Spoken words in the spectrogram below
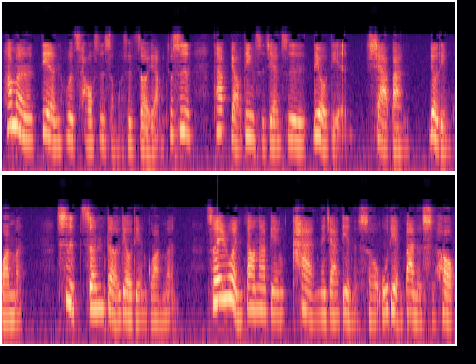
他们的店或者超市什么是这样，就是他表定时间是六点下班，六点关门。是真的六点关门，所以如果你到那边看那家店的时候，五点半的时候，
